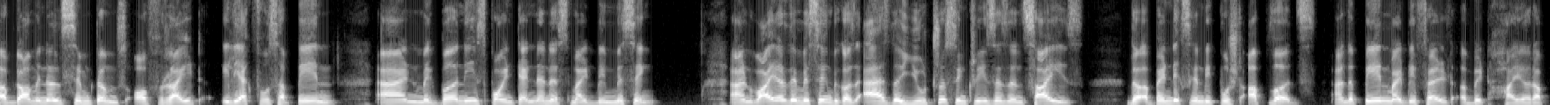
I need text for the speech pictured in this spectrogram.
abdominal symptoms of right iliac fossa pain and McBurney's point tenderness might be missing. And why are they missing? Because as the uterus increases in size, the appendix can be pushed upwards and the pain might be felt a bit higher up.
